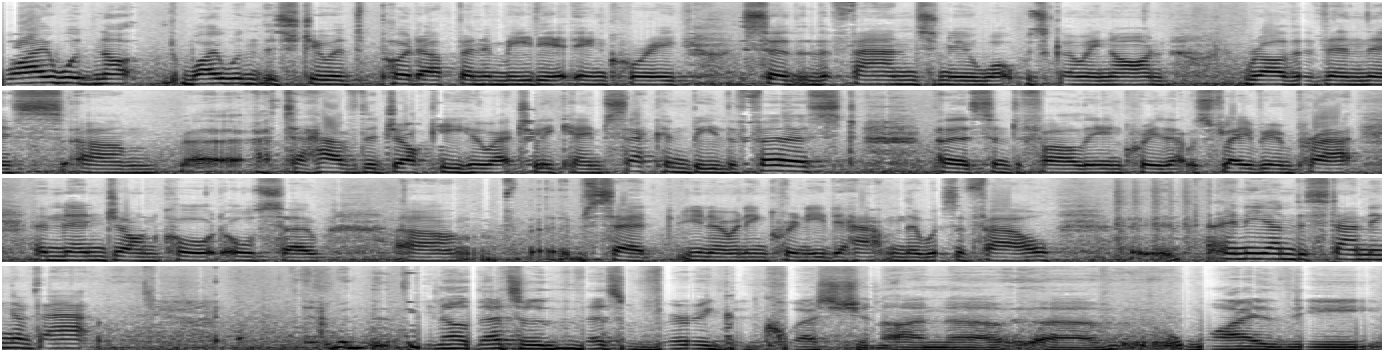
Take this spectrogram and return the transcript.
why would not? Why wouldn't the stewards put up an immediate inquiry so that the fans knew what was going on, rather than this um, uh, to have the jockey who actually came second be the first person to file the inquiry? That was Flavien Prat, and then Jon Court also um, said, you know, an inquiry needed to happen. There was a foul. Any understanding of that? You know, that's a that's a very good question on uh, uh, why the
